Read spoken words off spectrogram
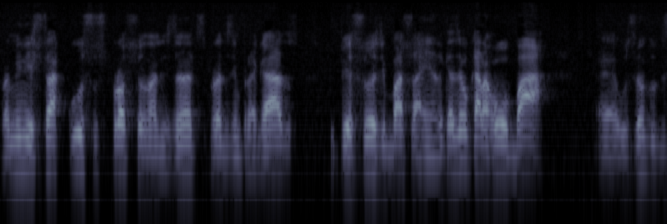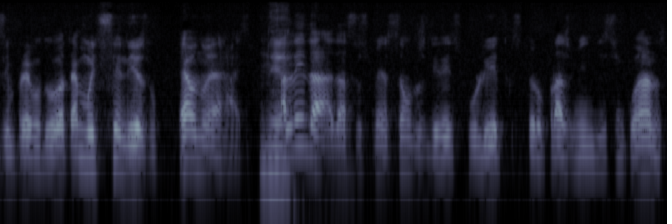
para ministrar cursos profissionalizantes para desempregados e pessoas de baixa renda. Quer dizer, o cara roubar é, usando o desemprego do outro, é muito cinismo. É ou não é, Raiz? É. Além da, da, suspensão dos direitos políticos pelo prazo mínimo de cinco anos,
